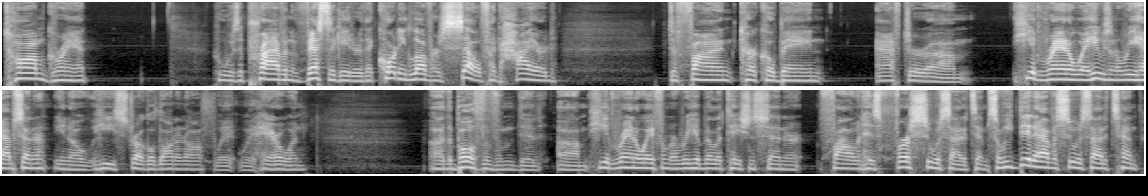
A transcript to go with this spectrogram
Tom Grant, who was a private investigator that Courtney Love herself had hired to find Kurt Cobain after um, he had ran away. He was in a rehab center. You know, he struggled on and off with, with heroin. Uh, the both of them did. Um, he had ran away from a rehabilitation center following his first suicide attempt. So he did have a suicide attempt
